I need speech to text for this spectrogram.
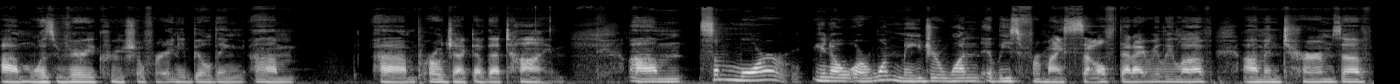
um, was very crucial for any building um, um, project of that time. Um, some more, you know, or one major one, at least for myself, that I really love um, in terms of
